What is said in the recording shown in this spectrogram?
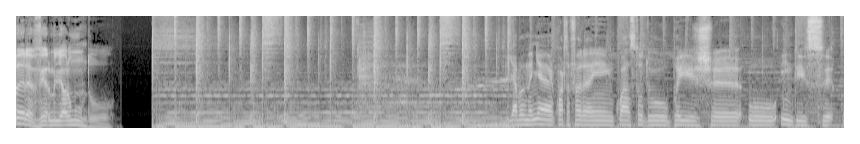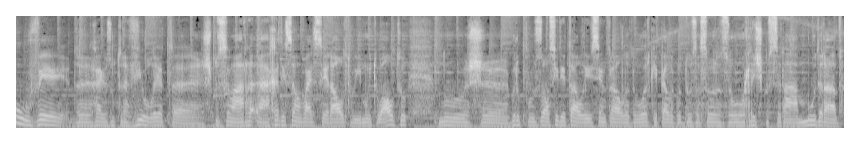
para ver melhor o mundo. E amanhã, quarta-feira, em quase todo o país, eh, o índice UV de raios ultravioleta, exposição à radiação, vai ser alto e muito alto. Nos eh, grupos ocidental e central do arquipélago dos Açores, o risco será moderado.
